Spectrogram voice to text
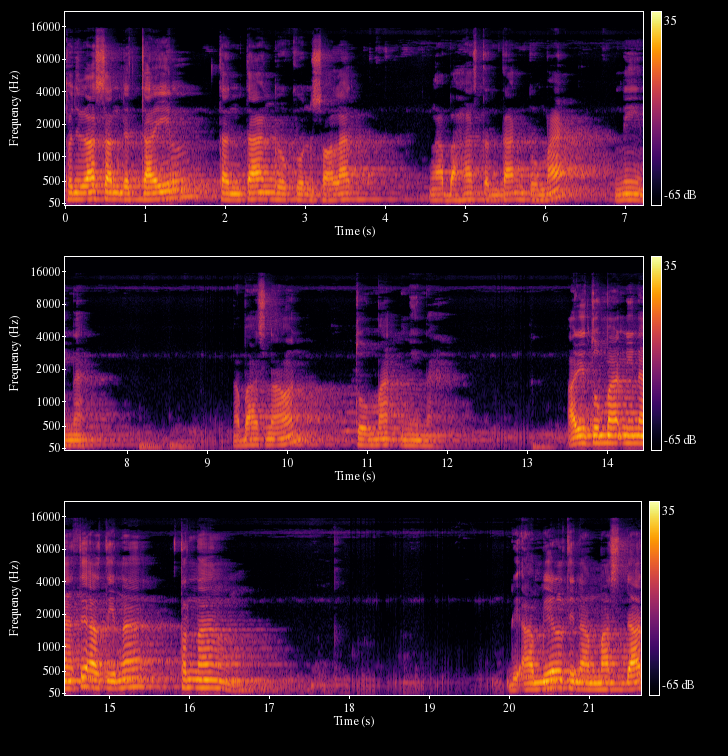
penjelasan detail tentang rukun sholat ngabahas tentang tumak nina. Ngabahas naon? Tumak nina. Ari tumak nina teh artinya tenang diambil tina Masdar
